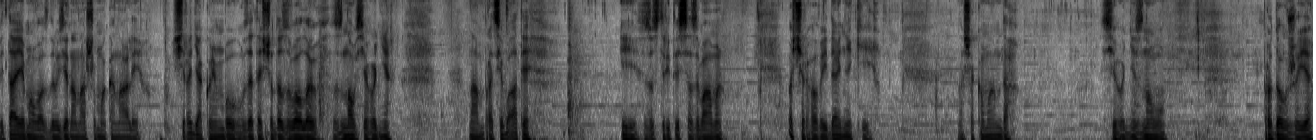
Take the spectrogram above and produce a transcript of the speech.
Вітаємо вас, друзі, на нашому каналі. Щиро дякуємо Богу за те, що дозволив знов сьогодні нам працювати і зустрітися з вами. Ось черговий день, який наша команда сьогодні знову продовжує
